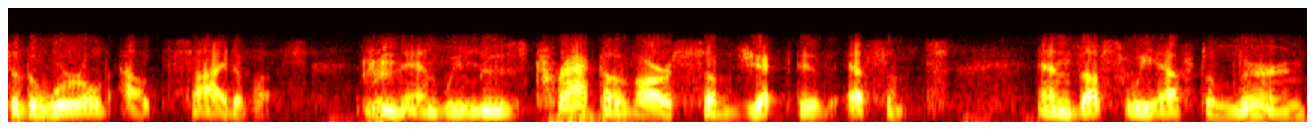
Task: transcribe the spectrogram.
to the world outside of us. and we lose track of our subjective essence. And thus, we have to learn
